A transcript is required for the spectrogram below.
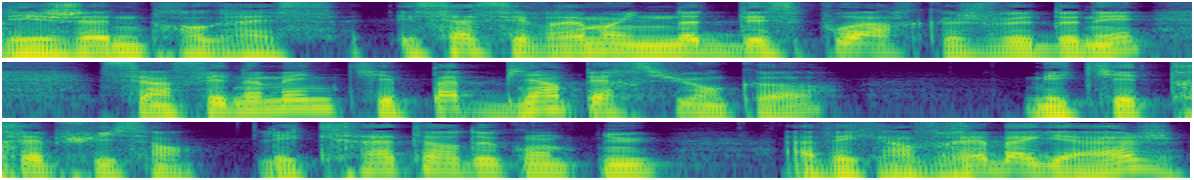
les jeunes progressent. Et ça, c'est vraiment une note d'espoir que je veux donner. C'est un phénomène qui est pas bien perçu encore, mais qui est très puissant. Les créateurs de contenu, avec un vrai bagage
